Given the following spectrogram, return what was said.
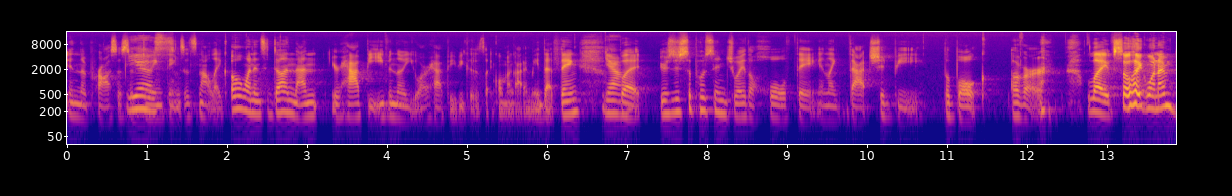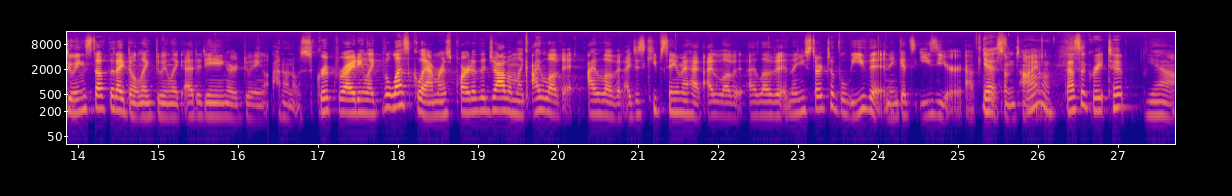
in the process of doing things, it's not like oh, when it's done, then you're happy, even though you are happy because like oh my God, I made that thing. Yeah. But you're just supposed to enjoy the whole thing, and like that should be the bulk of our life. So like when I'm doing stuff that I don't like doing, like editing or doing, I don't know, script writing, like the less glamorous part of the job, I'm like, I love it. I love it. I just keep saying in my head, I love it. I love it. And then you start to believe it and it gets easier after some time. Oh, that's a great tip. Yeah.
